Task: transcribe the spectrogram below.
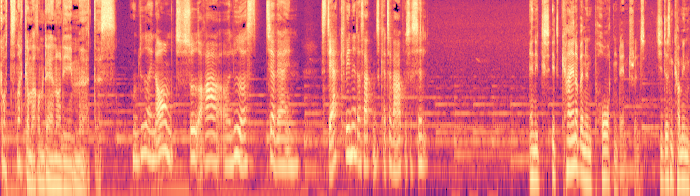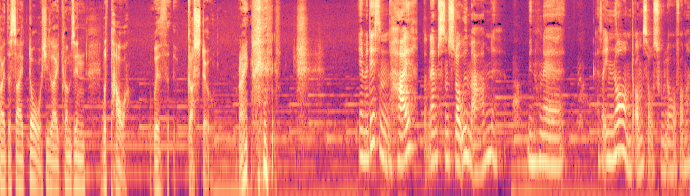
godt snakke mer om det når de møtes. Hun lyder enormt sød og rar, og lyder også til å være en stærk kvinne der sagtens kan ta vare på seg selv. And it's it's kind of an important entrance. She doesn't come in by the side door. She like comes in with power, with gusto, right? Jamen det er sådan hej, nærmest sådan slår ud med armene. Men hun er altså enormt omsorgsfuld over for mig.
